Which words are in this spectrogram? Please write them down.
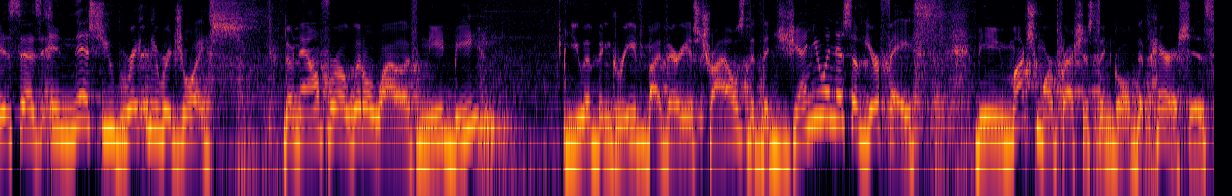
It says, In this you greatly rejoice, though now for a little while, if need be, you have been grieved by various trials, that the genuineness of your faith, being much more precious than gold that perishes,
